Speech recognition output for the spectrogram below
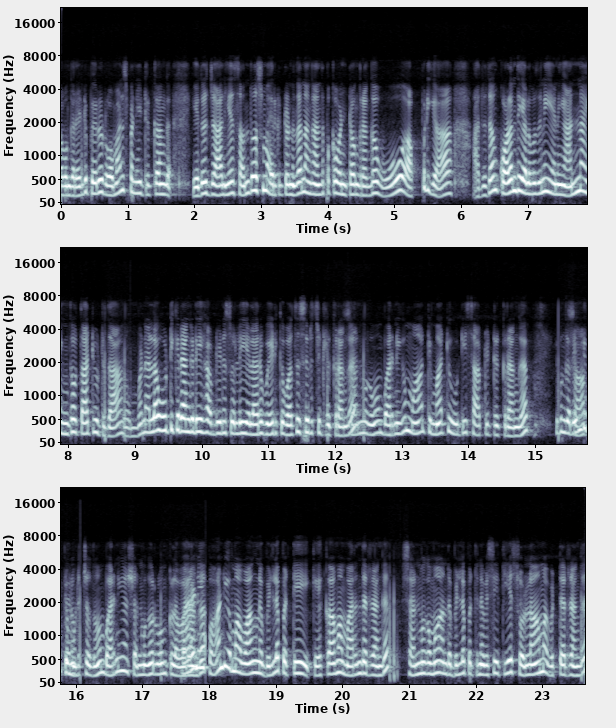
அவங்க ரெண்டு பேரும் ரொமான்ஸ் பண்ணிட்டு இருக்காங்க ஏதோ ஜாலியாக சந்தோஷமா இருக்கட்டும்னு தான் நாங்கள் அந்த பக்கம் வந்துட்டோங்கிறாங்க. ஓ அப்படியா? அதுதான் குழந்தை அழுவுதுன்னு என்னை அண்ணா இங்கே தாட்டி விட்டுதா? ரொம்ப நல்லா ஊட்டிக்கிறாங்கடி அப்படின்னு சொல்லி எல்லாரும் வேடிக்கை பார்த்து சிரிச்சிட்டு இருக்கிறாங்க சண்முகமும் பரணியும் மாட்டி மாட்டி ஊட்டி சாப்பிட்டுட்டு இருக்கிறாங்க இவங்க ரெண்டு பேரும் முடிச்சதும் பரணியும் சண்முகம் ரூம்குள்ள வராங்க. பாண்டியம்மா வாங்கின பில்லை பத்தி கேட்காம மறந்துடுறாங்க. சண்முகமும் அந்த பில்லை பத்தின விஷயத்தையே சொல்லாம விட்டுடுறாங்க.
